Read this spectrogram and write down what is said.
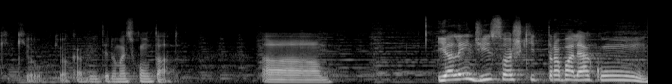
que, que, eu, que eu acabei tendo mais contato. Ah, e além disso, acho que trabalhar com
